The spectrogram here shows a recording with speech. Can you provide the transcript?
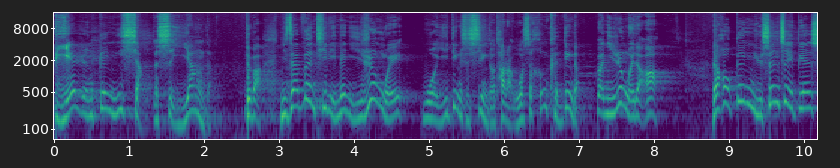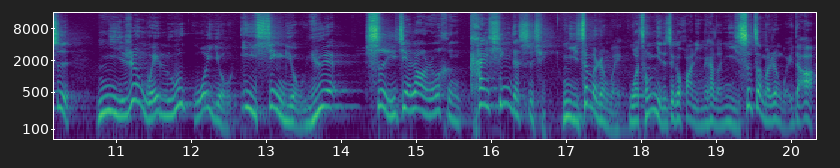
别人跟你想的是一样的，对吧？你在问题里面，你认为我一定是吸引到他了，我是很肯定的，对吧？你认为的啊，然后跟女生这边是你认为如果有异性有约。是一件让人很开心的事情，你这么认为？我从你的这个话里面看到你是这么认为的啊，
